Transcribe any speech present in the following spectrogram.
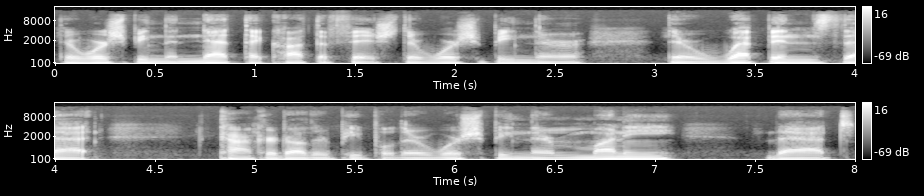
They're worshiping the net that caught the fish. They're worshiping their their weapons that conquered other people. They're worshiping their money that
